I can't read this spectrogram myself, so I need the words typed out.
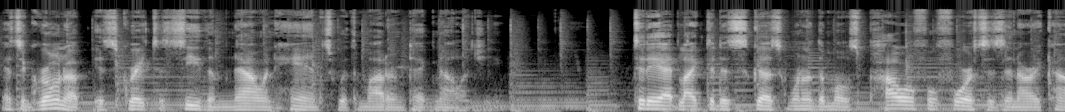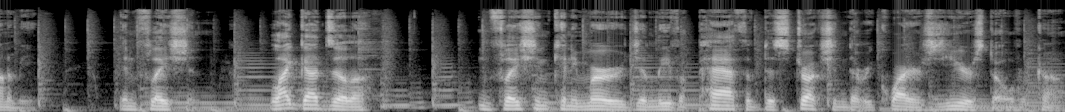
As a grown up, it's great to see them now enhanced with modern technology. Today, I'd like to discuss one of the most powerful forces in our economy inflation. Like Godzilla, inflation can emerge and leave a path of destruction that requires years to overcome.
